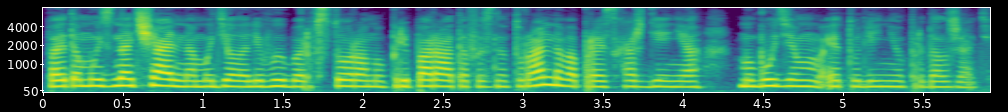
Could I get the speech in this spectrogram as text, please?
поэтому изначально мы делали выбор в сторону препаратов из натурального происхождения. Мы мы будем эту линию продолжать.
